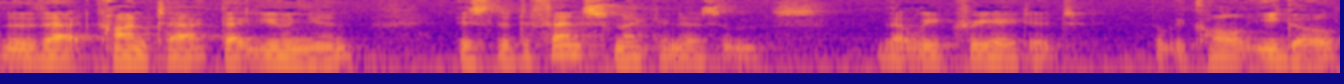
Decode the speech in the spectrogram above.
that contact, that union, is the defense mechanisms that we created, that we call ego,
